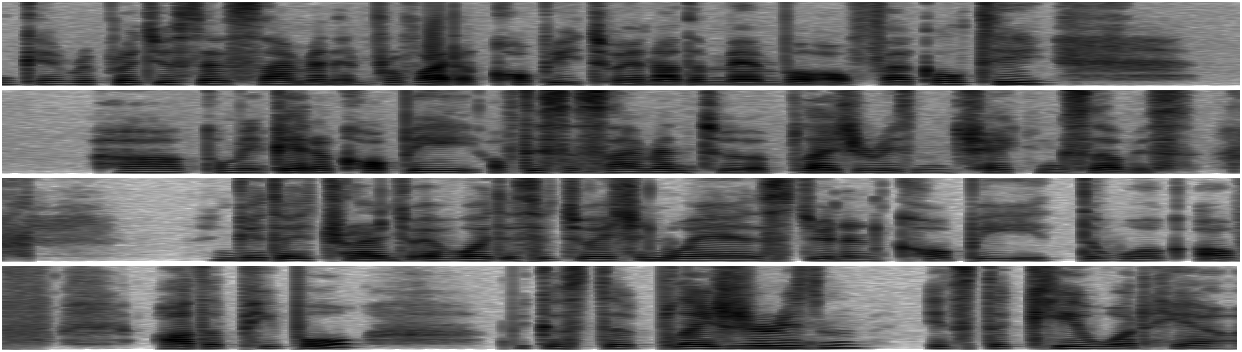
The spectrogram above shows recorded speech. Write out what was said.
Okay, reproduce the assignment and provide a copy to another member of faculty. Uh, communicate a copy of this assignment to a plagiarism checking service. Okay, they're trying to avoid a situation where students copy the work of other people because the plagiarism is the key word here.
